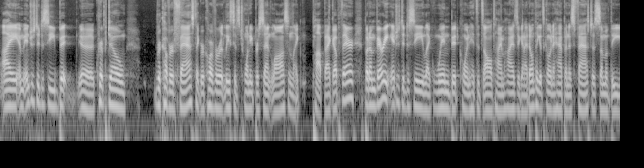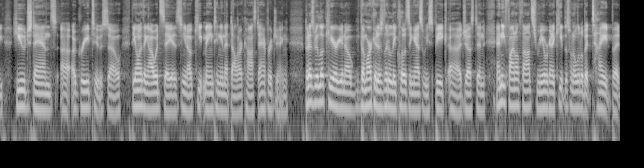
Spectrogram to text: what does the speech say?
I am interested to see bit uh, crypto recover fast, like recover at least its 20% loss and like pop back up there. But I'm very interested to see like when Bitcoin hits its all time highs again. I don't think it's going to happen as fast as some of the huge stands uh, agreed to. So the only thing I would say is, you know, keep maintaining that dollar cost averaging. But as we look here, you know, the market is literally closing as we speak, uh, Justin. Any final thoughts from you? We're going to keep this one a little bit tight, but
